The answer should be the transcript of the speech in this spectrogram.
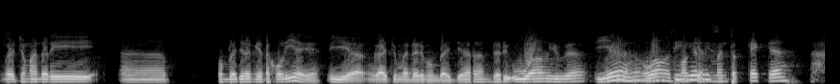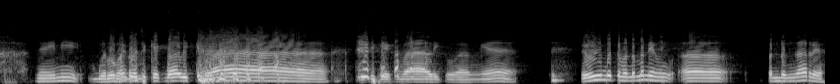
Nggak cuma dari eh, pembelajaran kita kuliah ya. Iya, nggak cuma dari pembelajaran, dari uang juga. Iya, Makin uang makin semakin miris. mencekek ya. Nah ini buat Belum gue cekek balik. Wah, kayak balik uangnya. Ini buat teman-teman yang eh, pendengar ya,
